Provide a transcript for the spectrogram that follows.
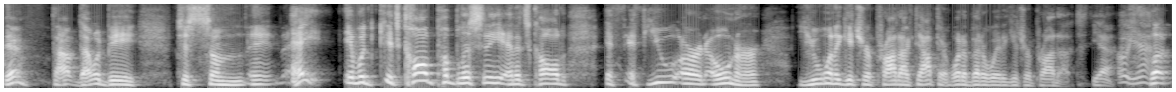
Yeah, that that would be just some. Eh, hey, it would. It's called publicity, and it's called if if you are an owner, you want to get your product out there. What a better way to get your product? Yeah. Oh yeah. But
